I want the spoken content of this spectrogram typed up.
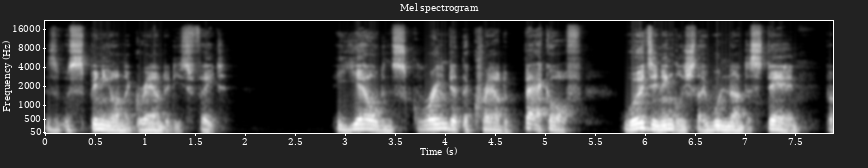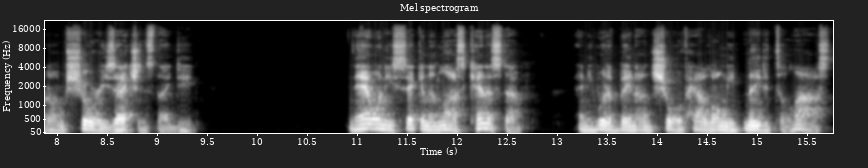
as it was spinning on the ground at his feet. He yelled and screamed at the crowd to back off, words in English they wouldn't understand, but I'm sure his actions they did. Now on his second and last canister, and he would have been unsure of how long it needed to last,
